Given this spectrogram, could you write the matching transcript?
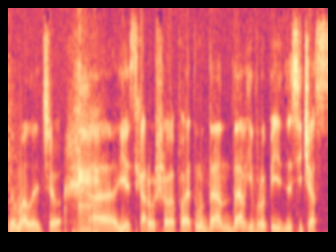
ну мало ли чего. Mm. есть хорошего. Поэтому, да, да, в Европе сейчас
